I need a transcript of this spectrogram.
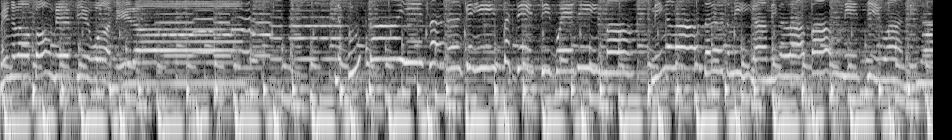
မင်္ဂလာပေါင်းတဲ့ပြေဝနေတာနပူစာရေးစားကဟိစတဲ့ဒီပွဲကြီးမှာမင်္ဂလာသရသမီးကမင်္ဂလာပေါင်းနေပြေဝနေတာ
